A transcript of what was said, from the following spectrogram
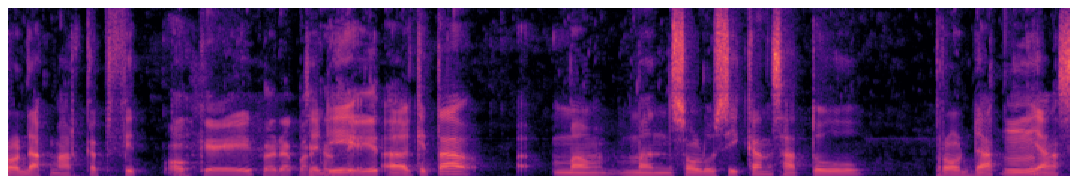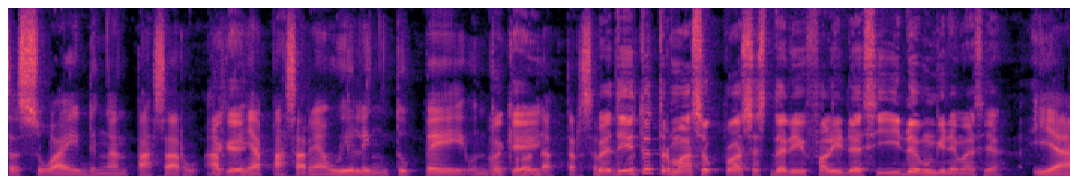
product market fit. ya. Oke, produk market Jadi fit. eh, kita eh, mensolusikan satu produk Hmm. yang sesuai dengan pasar. Artinya pasarnya willing to pay untuk Oke. produk tersebut. Berarti itu termasuk proses dari validasi ide mungkin ya Mas ya? Iya.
